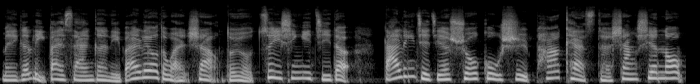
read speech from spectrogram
每个礼拜三跟礼拜六的晚上都有最新一集的达伶姐姐说故事 Podcast 上线哦，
